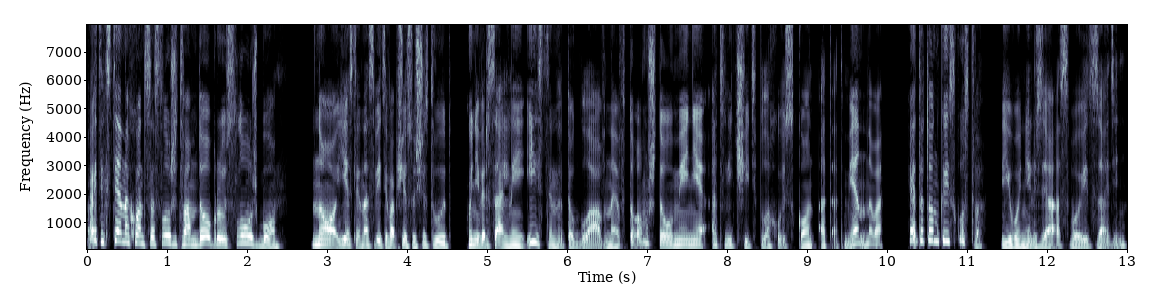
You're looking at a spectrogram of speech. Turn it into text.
В этих стенах он сослужит вам добрую службу. Но если на свете вообще существуют универсальные истины, то главное в том, что умение отличить плохой скон от отменного — это тонкое искусство. Его нельзя освоить за день.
